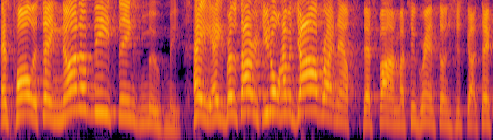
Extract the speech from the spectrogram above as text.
as Paul is saying, None of these things move me. Hey, hey, Brother Cyrus, you don't have a job right now. That's fine. My two grandsons just got saved.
